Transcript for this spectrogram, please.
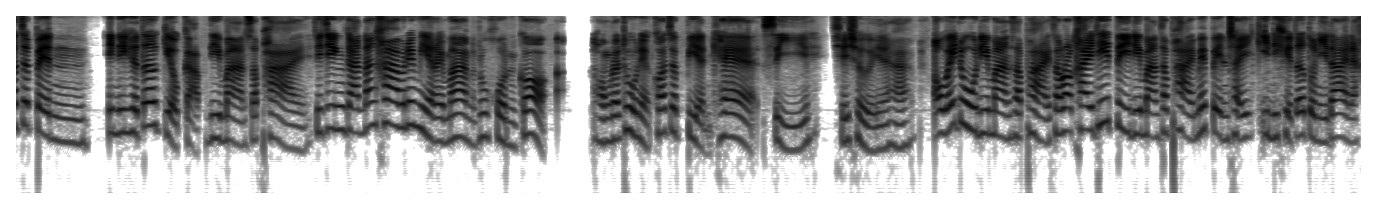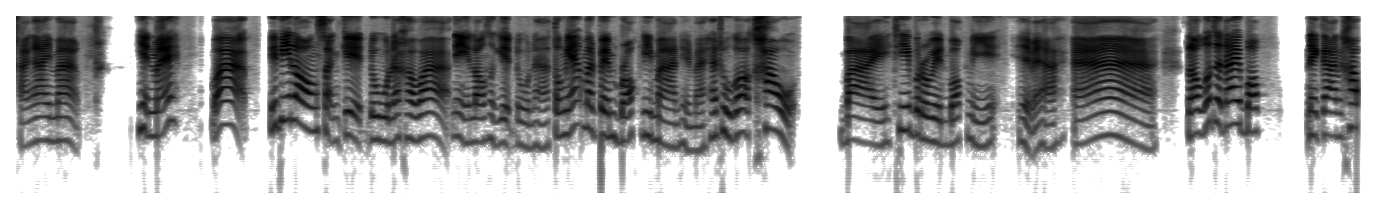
ก็จะเป็นอินดิเคเตอร์เกี่ยวกับดีมานซัพพลายจริงๆ การตั้งค่าไม่ได้มีอะไรมากนะทุกคนก็ของทัทูเนี่ยก็จะเปลี่ยนแค่สีเฉยๆนะคะ เอาไว้ดูดีมานซัพพลายสำหรับใครที่ตีดีมานซัพพลายไม่เป็นใช้อินดิเคเตอร์ตัวนี้ได้นะคะ ง่ายมาก เห็นไหมว่าพี่ๆลองสังเกตดูนะคะว่า นี่ลองสังเกตดูนะคะตรงเนี้ยมันเป็นบล็อกดีมานเห็นไหมทัทูก็เข้าบายที่บริเวณบล็อกนี้เห็นไหมคะอ่าเราก็จะได้บล็อก ในการเข้า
